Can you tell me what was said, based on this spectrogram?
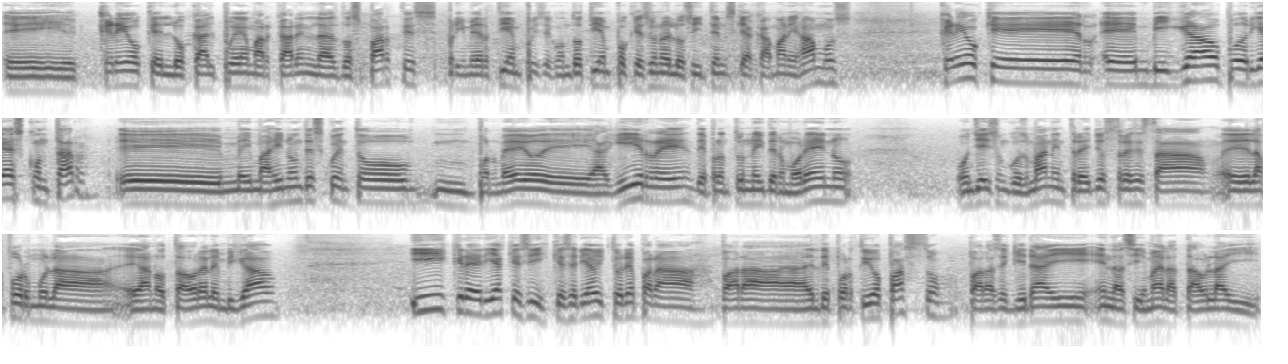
eh, creo que el local puede marcar en las dos partes, primer tiempo y segundo tiempo, que es uno de los ítems que acá manejamos. Creo que eh, Envigado podría descontar. eh, me imagino un descuento mm, por medio de Aguirre, de pronto un Neider Moreno, un Jason Guzmán. Entre ellos tres está eh, la fórmula eh, anotadora del Envigado. Y creería que sí, que sería victoria para, para el Deportivo Pasto, para seguir ahí en la cima de la tabla y,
